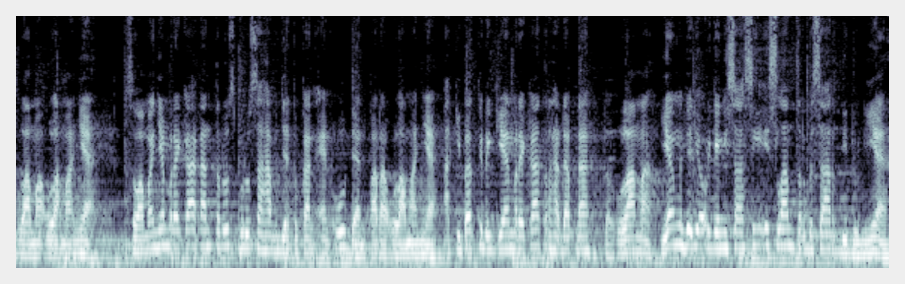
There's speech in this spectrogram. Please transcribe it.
ulama-ulamanya. Selamanya mereka akan terus berusaha menjatuhkan NU dan para ulamanya akibat kedengkian mereka terhadap Nahdlatul Ulama yang menjadi organisasi Islam terbesar di dunia.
